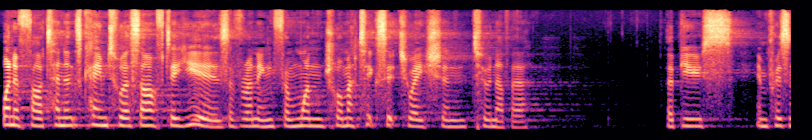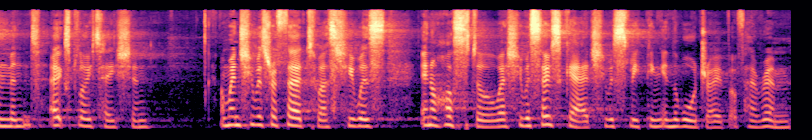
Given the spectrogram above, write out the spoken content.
One of our tenants came to us after years of running from one traumatic situation to another abuse, imprisonment, exploitation. And when she was referred to us, she was in a hostel where she was so scared she was sleeping in the wardrobe of her room.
